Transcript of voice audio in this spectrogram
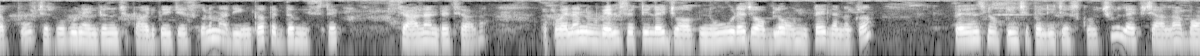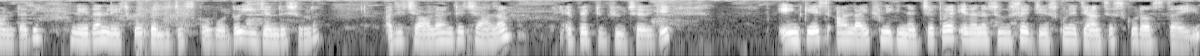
తప్పు. చెప్పకుండా ఇంట్లో నుంచి పారిపోయి చేసుకోవడం అది ఇంకా పెద్ద మిస్టేక్ చాలా అంటే చాలా. ఒకవేళ నువ్వు వెల్ సెటిల్ అయ్యి జాబ్ నువ్వు కూడా జాబ్లో ఉంటే గనక పేరెంట్స్ని ఒప్పించి పెళ్ళి చేసుకోవచ్చు. లైఫ్ చాలా బాగుంటుంది. లేదని లేచిపోయి పెళ్ళి చేసుకోకూడదు ఈ జనరేషన్లో అది చాలా అంటే చాలా ఎఫెక్ట్ ఫ్యూచర్కి ఇన్ కేస్ ఆ లైఫ్ నీకు నచ్చక ఏదైనా సూసైడ్ చేసుకునే ఛాన్సెస్ కూడా వస్తాయి.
